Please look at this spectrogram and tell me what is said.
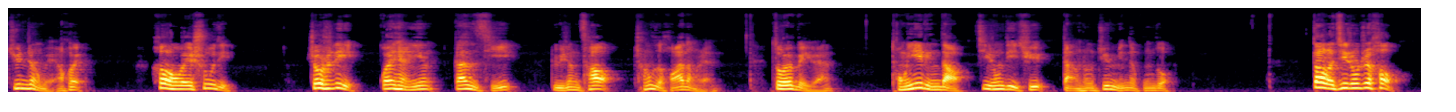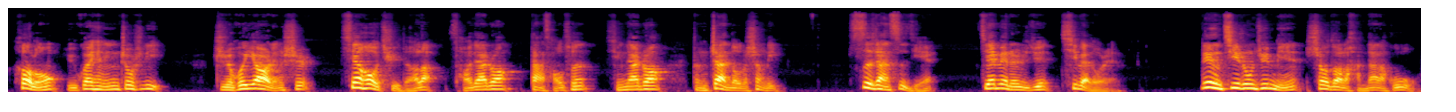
军政委员会，贺龙为书记，周士第、关向英、甘子奇、吕正操、程子华等人作为委员，统一领导冀中地区党政军民的工作。到了冀中之后，贺龙与关向应、周士第指挥幺二零师，先后取得了曹家庄、大曹村、邢家庄等战斗的胜利，四战四捷。歼灭了日军七百多人，令冀中军民受到了很大的鼓舞。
